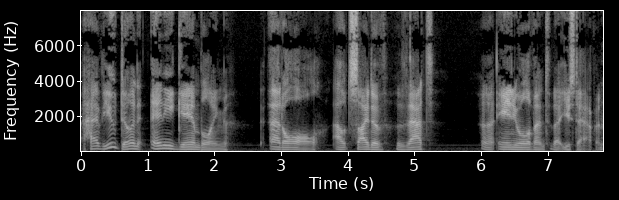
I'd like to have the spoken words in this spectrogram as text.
Have you done any gambling at all outside of that uh, annual event that used to happen?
